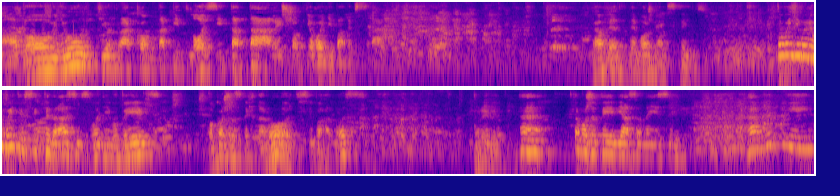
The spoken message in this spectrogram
Або у юрті раком на підлозі татари, щоб його їбали в сраку. Гамлет не можна мстити. Повинні ми любити всіх підрасів, злодіїв, убивць, бо кожен з них народ, всі багатості. Привід. Ага, то може ти і м'ясо не їси? Гамлет ні.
